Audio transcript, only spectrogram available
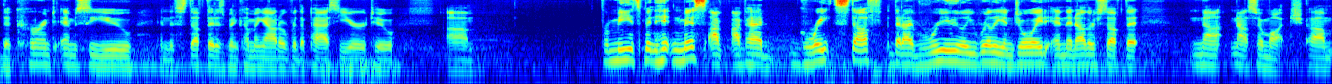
the current MCU and the stuff that has been coming out over the past year or two. Um, for me, it's been hit and miss. I've, I've had great stuff that I've really, really enjoyed, and then other stuff that not not so much. Um,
